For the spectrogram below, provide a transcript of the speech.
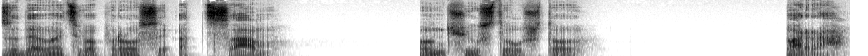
задавать вопросы отцам. Он чувствовал, что пора.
